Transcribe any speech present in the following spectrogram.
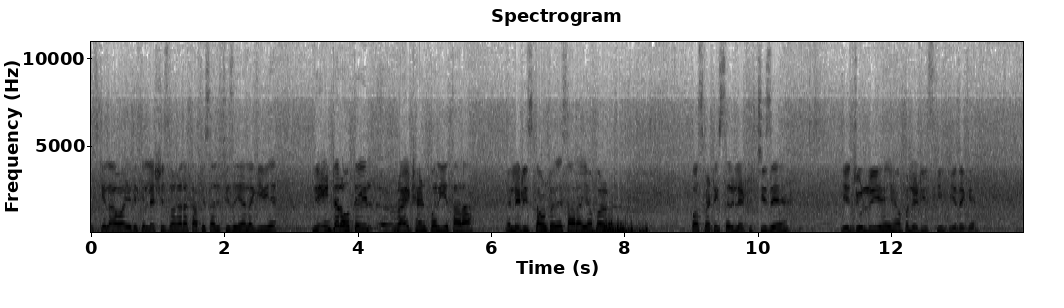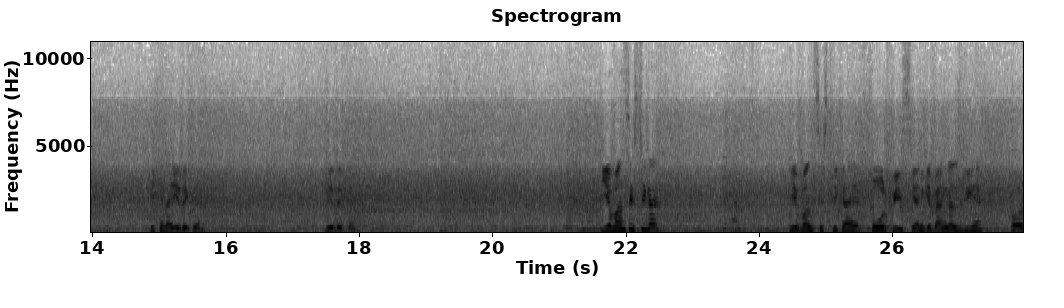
इसके अलावा ये देखिए लेशेस वगैरह काफ़ी सारी चीज़ें यहाँ लगी हुई है। ये इंटर होते ही राइट हैंड पर ये सारा लेडीज़ काउंटर है, सारा यहाँ पर कॉस्मेटिक्स से रिलेटेड चीज़ें हैं। ये ज्वेलरी है यहाँ पर लेडीज़ की, ये देखें। ठीक है ना, ये देखें। ये देखें। ये 160 का है? ये 160 का है फोर पीस यानी कि बैंगल्स भी हैं। और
